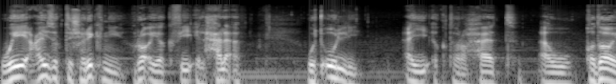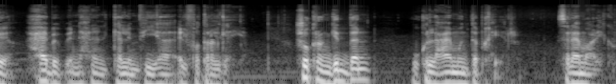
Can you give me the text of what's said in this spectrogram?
وعايزك تشاركني رأيك في الحلقة وتقول لي أي اقتراحات أو قضايا حابب إن إحنا نتكلم فيها الفترة الجاية. شكرا جدا وكل عام وأنت بخير. سلام عليكم.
